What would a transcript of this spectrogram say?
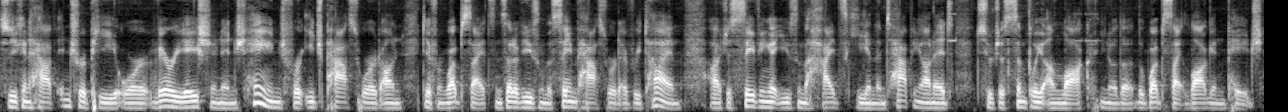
So you can have entropy or variation and change for each password on different websites instead of using the same password every time. Uh, just saving it using the Hideez key and then tapping on it to just simply unlock, you know, the, the website login page.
